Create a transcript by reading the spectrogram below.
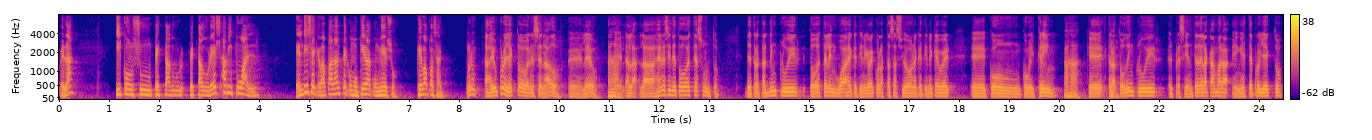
¿verdad? Y con su testadur- testadurez habitual, él dice que va para adelante como quiera con eso. ¿Qué va a pasar? Bueno, hay un proyecto en el Senado, eh, Leo. Eh, la, la- la génesis de todo este asunto, de tratar de incluir todo este lenguaje que tiene que ver con las tasaciones, que tiene que ver eh, con, con el CRIM, Ajá. que trató de incluir el presidente de la Cámara en este proyecto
